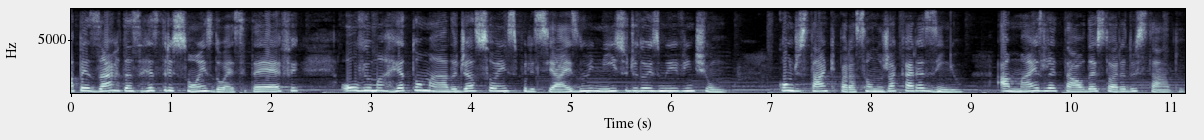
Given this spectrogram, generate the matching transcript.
apesar das restrições do STF, houve uma retomada de ações policiais no início de 2021, com destaque para a ação no Jacarezinho, a mais letal da história do estado.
